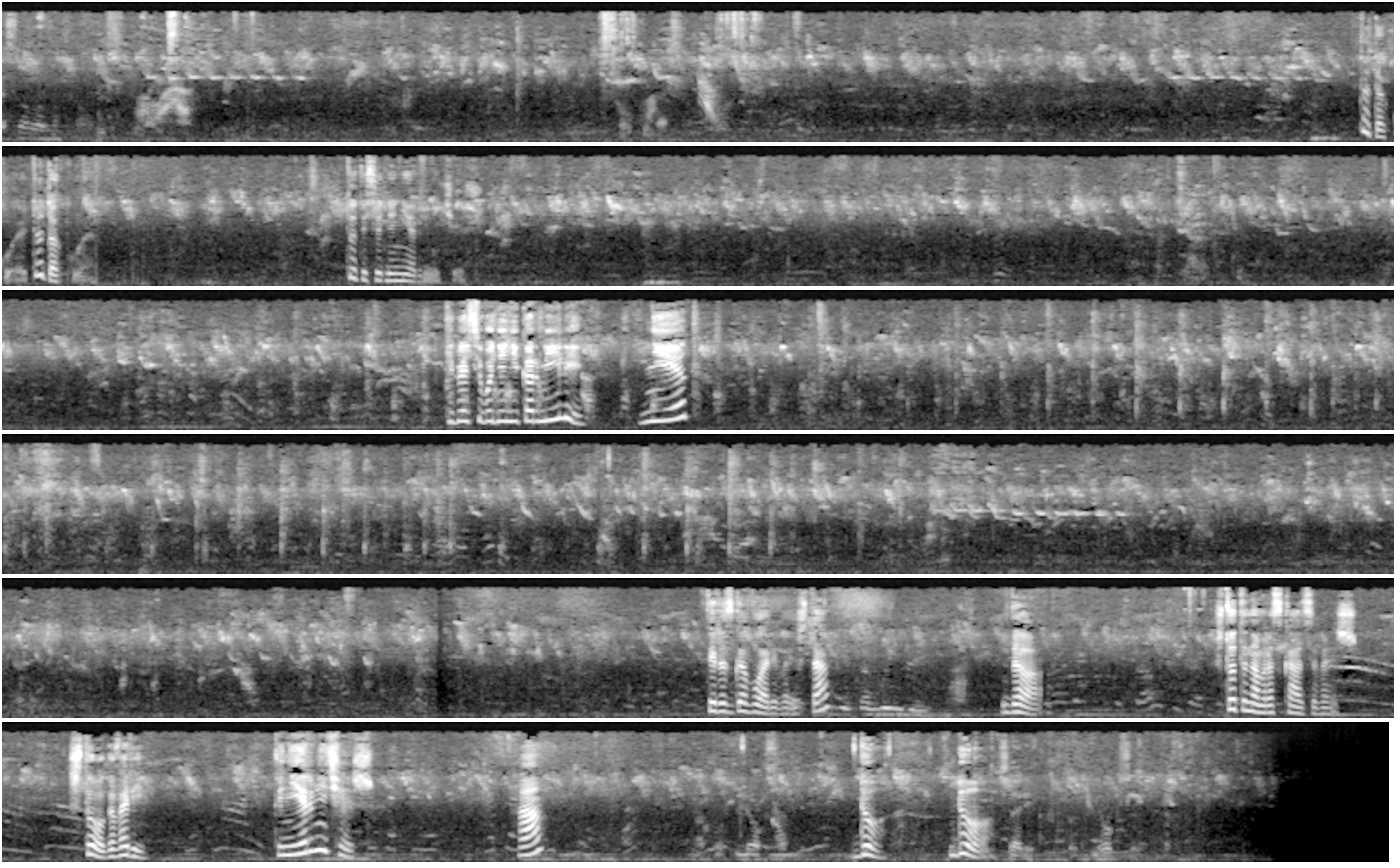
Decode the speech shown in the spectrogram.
Красава. Что такое? Что такое? Что ты сегодня нервничаешь? Тебя сегодня не кормили? Нет? Ты разговариваешь, да? Да. Что ты нам рассказываешь? Что, говори. Ты нервничаешь? А? Да. Да. Смотри, лег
